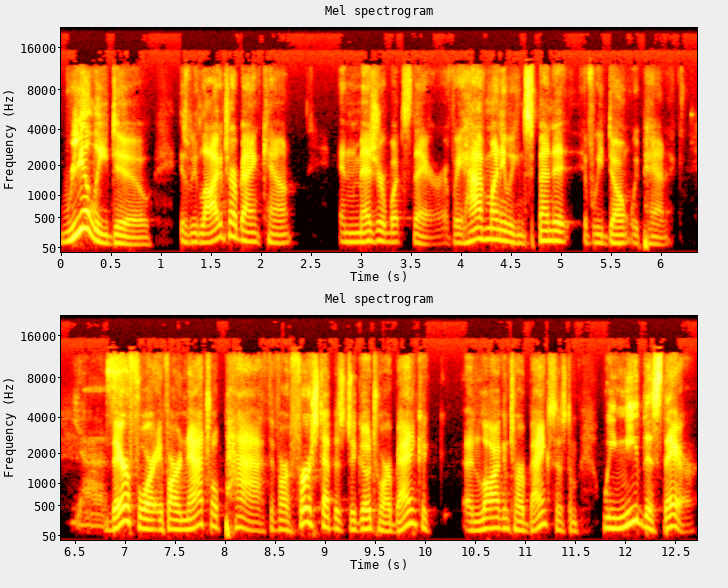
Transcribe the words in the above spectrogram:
really do is we log into our bank account and measure what's there. If we have money, we can spend it. If we don't, we panic. Yes. Therefore, if our natural path, if our first step is to go to our bank and log into our bank system, we need this there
